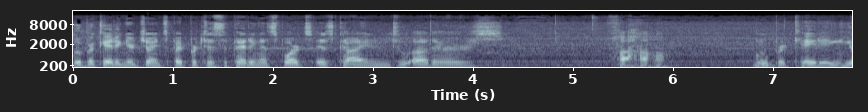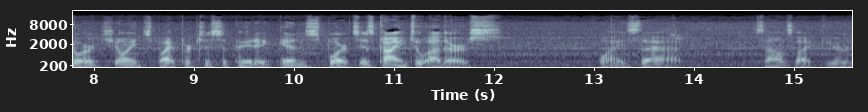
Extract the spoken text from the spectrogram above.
Lubricating your joints by participating in sports is kind to others. Wow. Lubricating your joints by participating in sports is kind to others. Why is that? Sounds like you're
